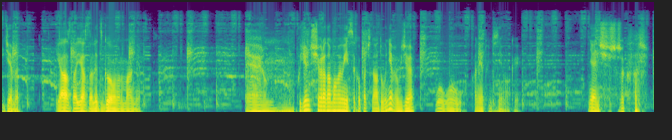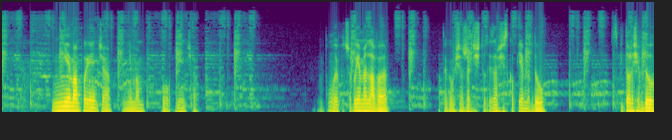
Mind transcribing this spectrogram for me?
Idziemy. Jazda, jazda, let's go normalnie. Ehm, pójdziemy się w randomowe miejsce kopać na dół, nie wiem gdzie. Wow, wow. A nie, tu nic nie ma, okej. Nie wiem, się szczerze kopać. Nie mam pojęcia. Nie mam pojęcia. No to mówię, potrzebujemy lawę. Dlatego myślę, że gdzieś tutaj zaraz się skopiemy w dół. Spitole się w dół.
